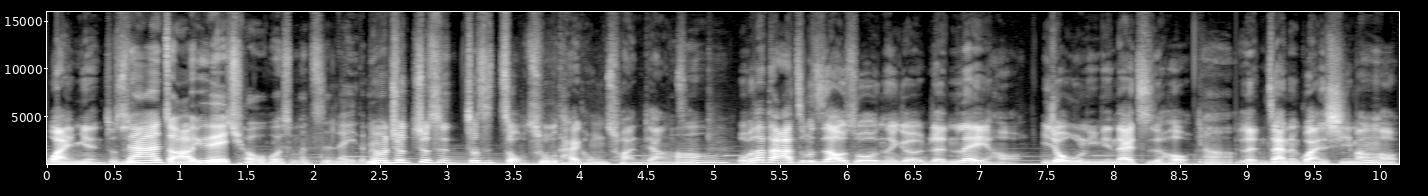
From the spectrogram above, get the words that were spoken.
外面，就是想要走到月球或什么之类的。没有，就就是就是走出太空船这样子。我不知道大家知不知道说那个人类哈。一九五零年代之后，冷战的关系嘛，哦，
